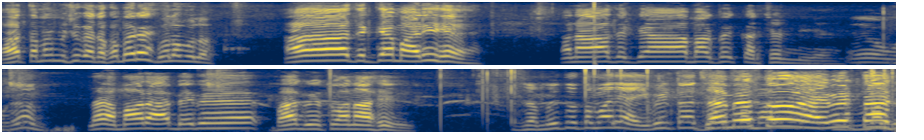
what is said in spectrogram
હા તમને શું કહેતો ખબર હે? બોલો બોલો. આ જગ્યા મારી છે અને આ જગ્યા મારા ભાઈ કરશનની છે. એવું એમ? એટલે અમારા આ બે બે ભાગ વેચવાના છે. જમીન તો તમારી હાઈવે ટચ જમે તો હાઈવે ટાચ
